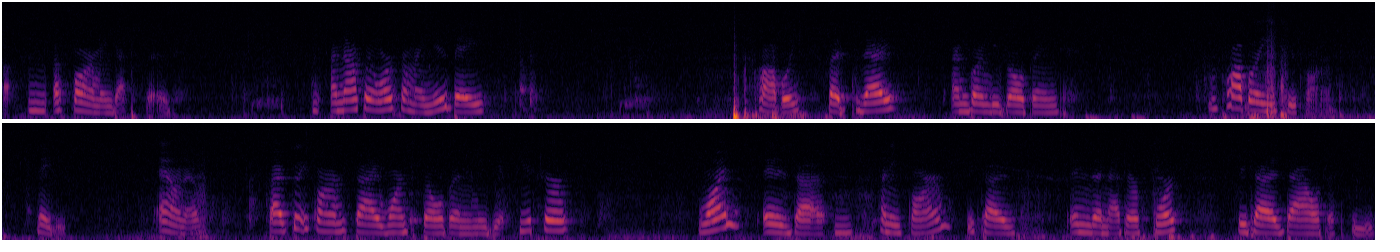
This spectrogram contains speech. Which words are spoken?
a, a farming episode. I'm not going to work on my new base, probably, but today I'm going to be building probably two farms. Maybe. I don't know. I have three farms that I want to build in the immediate future. One is a honey farm, because in the nether, of course, because that'll just be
